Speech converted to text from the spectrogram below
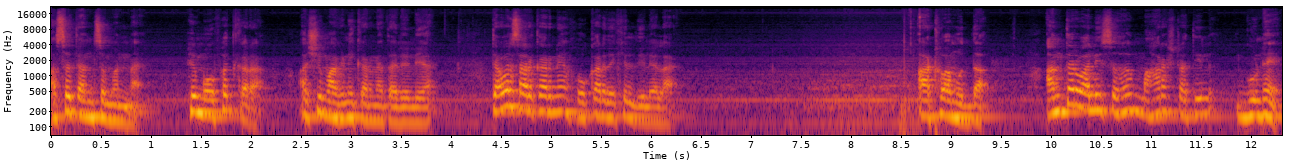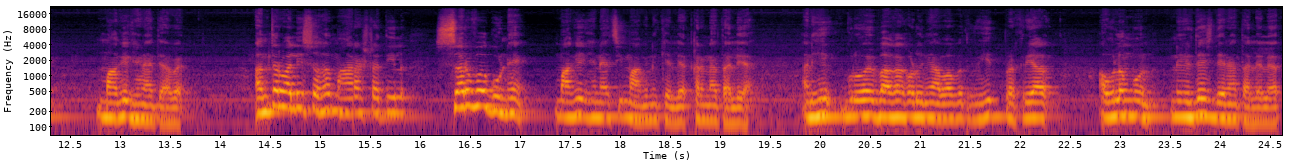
असं त्यांचं म्हणणं आहे. हे मोफत करा अशी मागणी करण्यात आलेली आहे. त्यावर सरकारने होकार देखील दिलेला आहे. आठवा मुद्दा. आंतरवालीसह महाराष्ट्रातील गुन्हे मागे घेण्यात यावे अंतरवालीसह महाराष्ट्रातील सर्व गुन्हे मागे घेण्याची मागणी केली करण्यात आली आहे. आणि ही गृहविभागाकडून याबाबत विविध प्रक्रिया अवलंबून निर्देश देण्यात आलेले आहेत.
